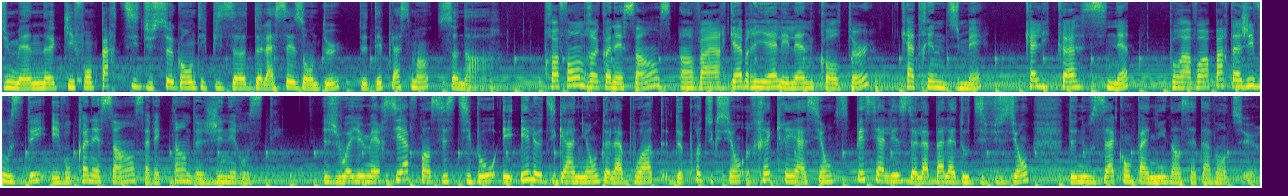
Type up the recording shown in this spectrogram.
humaines qui font partie du second épisode de la saison 2 de Déplacement sonore. Profonde reconnaissance envers Gabrielle Hélène Coulter, Catherine Dumais, Kalika Sinette pour avoir partagé vos idées et vos connaissances avec tant de générosité. Joyeux merci à Francis Thibault et Élodie Gagnon de la boîte de production Récréation, spécialiste de la balado-diffusion, de nous accompagner dans cette aventure.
